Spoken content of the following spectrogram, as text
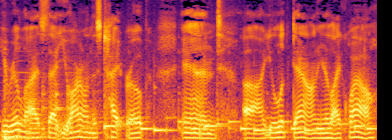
you realize that you are on this tightrope and uh, you look down and you're like wow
